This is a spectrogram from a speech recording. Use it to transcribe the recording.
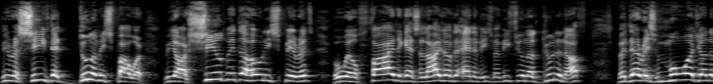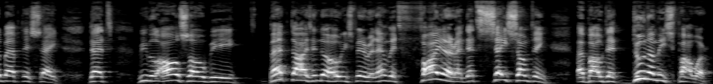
we receive that dunamis power. We are sealed with the Holy Spirit who will fight against the lies of the enemies when we feel not good enough. But there is more, John the Baptist say, that we will also be baptized in the Holy Spirit and with fire. And that says something about that dunamis power.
